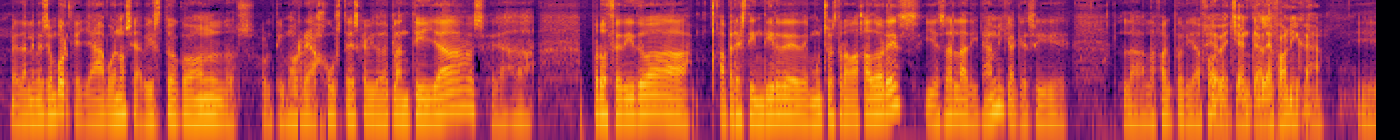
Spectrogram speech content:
me da la impresión porque ya, bueno, se ha visto con los últimos reajustes que ha habido de plantilla, se ha procedido a, a prescindir de, de muchos trabajadores y esa es la dinámica que sigue la, la factoría Ford telefònica. y,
